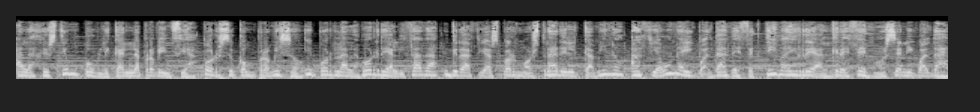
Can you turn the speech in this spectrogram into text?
a la gestión pública en la provincia. Por su compromiso y por la labor realizada, gracias por mostrar el camino hacia una igualdad efectiva y real. Crecemos en igualdad.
